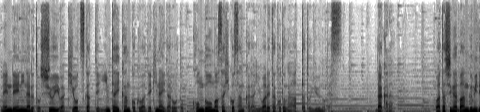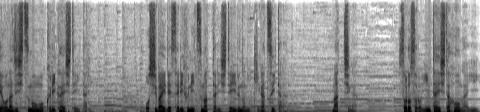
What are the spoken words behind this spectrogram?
年齢になると周囲は気を使って引退勧告はできないだろうと近藤正彦さんから言われたことがあったというのです。だから私が番組で同じ質問を繰り返していたりお芝居でセリフに詰まったりしているのに気がついたらマッチがそろそろ引退した方がいい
